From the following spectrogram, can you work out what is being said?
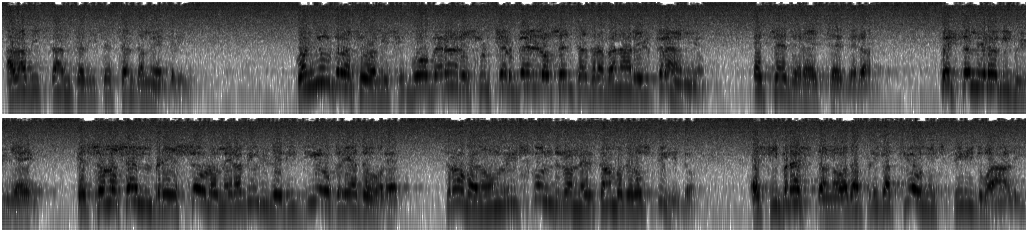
alla distanza di 60 metri. Con gli ultrasuoni si può operare sul cervello senza trapanare il cranio, eccetera, eccetera. Queste meraviglie, che sono sempre e solo meraviglie di Dio creatore, trovano un riscontro nel campo dello spirito e si prestano ad applicazioni spirituali.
